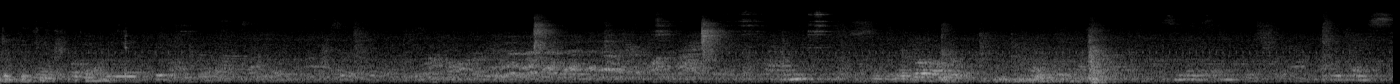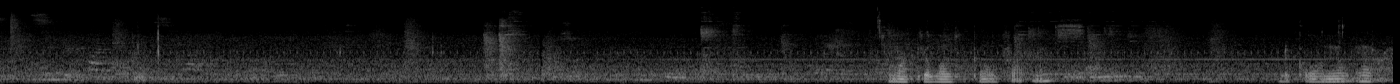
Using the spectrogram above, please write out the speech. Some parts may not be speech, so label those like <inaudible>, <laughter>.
The you archaeological fragments the colonial era.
